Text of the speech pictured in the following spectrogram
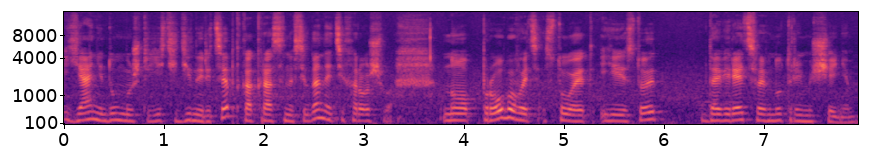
я не думаю, что есть единый рецепт, как раз и навсегда найти хорошего. Но пробовать стоит, и стоит доверять своим внутренним ощущениям.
